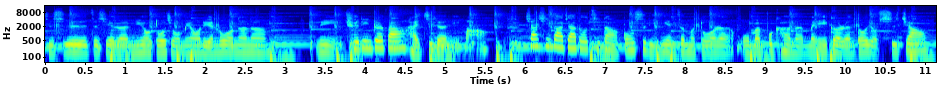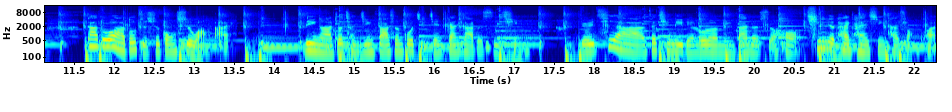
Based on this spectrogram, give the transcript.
只是这些人，你有多久没有联络了呢？你确定对方还记得你吗？相信大家都知道，公司里面这么多人，我们不可能每一个人都有私交。大多啊都只是公事往来，另啊就曾经发生过几件尴尬的事情。有一次啊，在清理联络人名单的时候，清的太开心太爽快，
